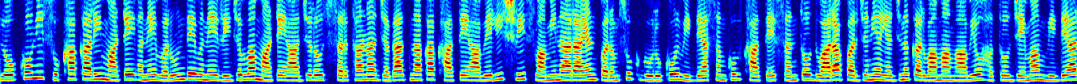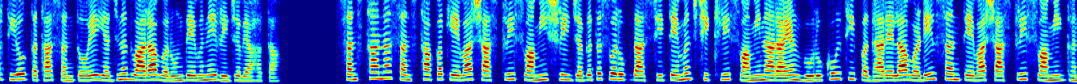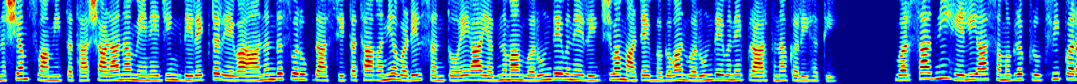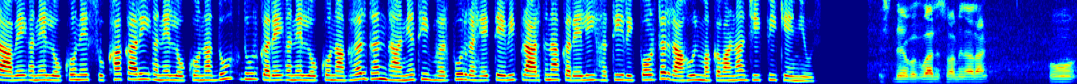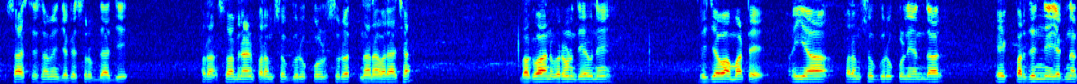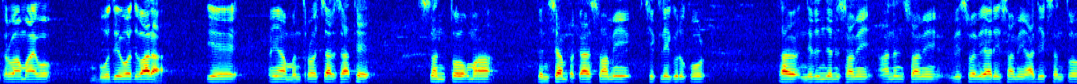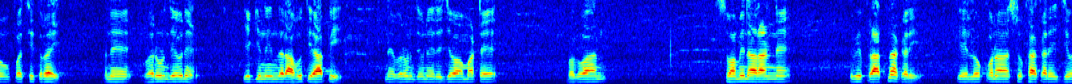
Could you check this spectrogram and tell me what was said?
લોકોની સુખાકારી માટે અને વરુણદેવને રીઝવવા માટે આજરોજ સરથાણા જગાતનાકા ખાતે આવેલી શ્રી સ્વામિનારાયણ પરમસુખ ગુરુકુળ વિદ્યાસંકુલ ખાતે સંતો દ્વારા પર્જન્ય યજ્ઞ કરવામાં આવ્યો હતો, જેમાં વિદ્યાર્થીઓ તથા સંતોએ યજ્ઞ દ્વારા વરુણદેવને રીઝવ્યા હતા. સંસ્થાના સંસ્થાપક એવા શાસ્ત્રી સ્વામી શ્રી જગત સ્વરૂપદાસજી તેમજ ચીખલી સ્વામિનારાયણ ગુરુકુળથી પધારેલા વડીલ સંત એવા શાસ્ત્રી સ્વામી ઘનશ્યામ સ્વામી તથા શાળાના મેનેજિંગ ડિરેક્ટર એવા આનંદ સ્વરૂપદાસજી તથા અન્ય વડીલ સંતોએ આ યજ્ઞમાં વરુણદેવને રીઝવા માટે ભગવાન વરુણદેવને પ્રાર્થના કરી હતી. વરસાદની હેલી આ સમગ્ર પૃથ્વી પર આવે અને લોકોને સુખાકારી અને લોકોના દુઃખ દૂર કરે અને લોકોના ઘર ધન ધાન્યથી ભરપૂર રહે તેવી પ્રાર્થના કરેલી હતી reporter Rahul Makwana, GPK news. ઈષ્ટદેવ ભગવાન સ્વામિનારાયણ. હું શાસ્ત્રી સ્વામી જગત સ્વરૂપદાસજી સ્વામિનારાયણ પરમસુખ ગુરુકુળ સુરત નાનાવરા વરાછા ભગવાન વરુણદેવને રીઝવવા માટે અહીંયા પરમસુખ ગુરુકુળની અંદર એક પર્જન્ય યજ્ઞ કરવામાં આવ્યો. ભૂદેવો દ્વારા એ અહીંયા મંત્રોચ્ચાર સાથે સંતોમાં ઘનશ્યામ પ્રકાશ સ્વામી, ચીખલી ગુરુકુળ નિરંજન સ્વામી, આનંદ સ્વામી, વિશ્વવિહારી સ્વામી આદિક સંતો ઉપસ્થિત રહી અને વરુણદેવને યજ્ઞની અંદર આહુતિ આપી અને વરુણદેવને રીઝવવા માટે ભગવાન સ્વામિનારાયણને એવી પ્રાર્થના કરી કે લોકોના સુખાકારી જીવન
